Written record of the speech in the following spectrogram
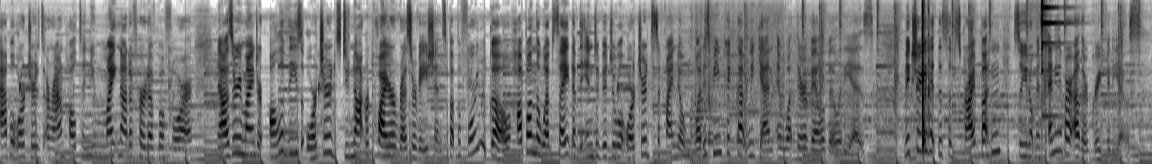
apple orchards around Halton you might not have heard of before. Now as a reminder, all of these orchards do not require reservations, but before you go, hop on the website of the individual orchards to find out what is being picked that weekend and what their availability is. Make sure you hit the subscribe button so you don't miss any of our other great videos.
